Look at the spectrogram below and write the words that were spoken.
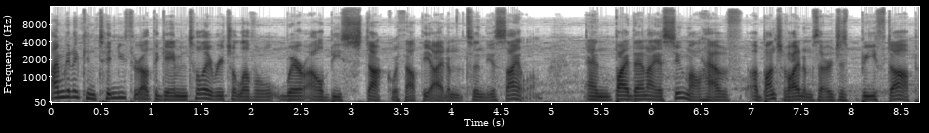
I'm gonna continue throughout the game until I reach a level where I'll be stuck without the item that's in the Asylum. And by then I assume I'll have a bunch of items that are just beefed up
